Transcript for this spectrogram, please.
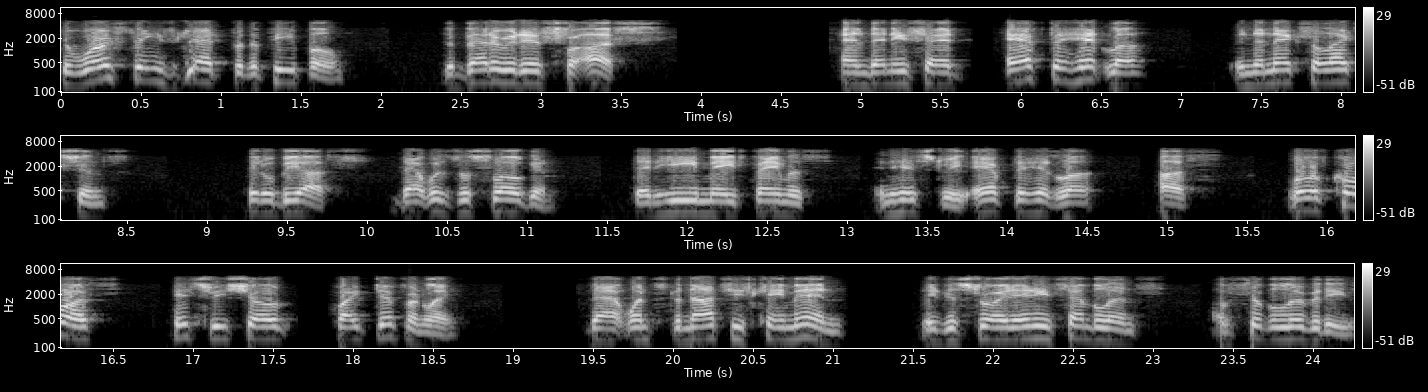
The worse things get for the people, the better it is for us. And then he said, After Hitler, in the next elections, it'll be us. That was the slogan that he made famous in history. After Hitler, us. Well, of course, history showed quite differently that once the Nazis came in, they destroyed any semblance of civil liberties.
